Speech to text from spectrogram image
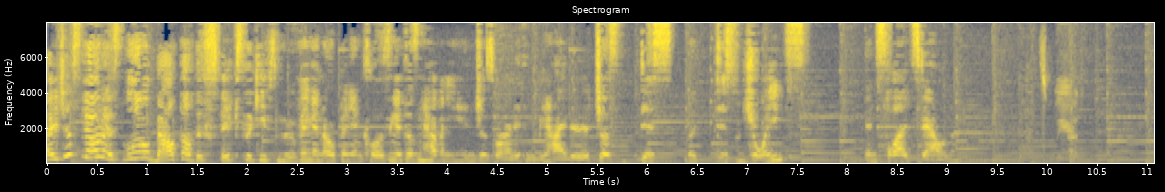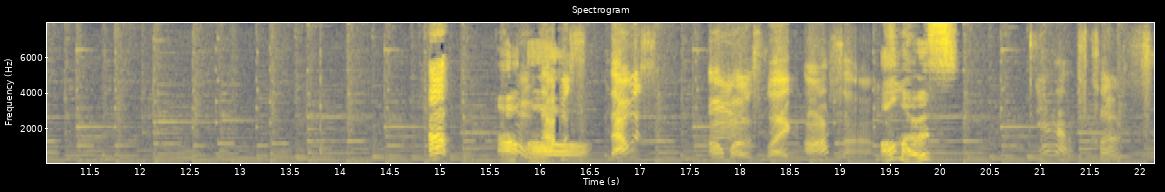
I just noticed the little mouth of the Sphinx that keeps moving and opening and closing. It doesn't have any hinges or anything behind it. It just dis like disjoints and slides down. That's weird. Up. Oh, that was that was almost like awesome. almost. Yeah, it was close.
